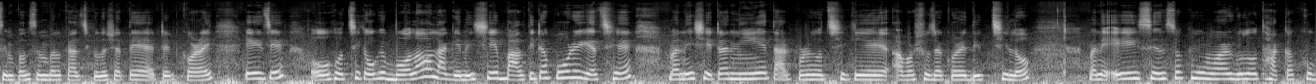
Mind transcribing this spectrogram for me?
সিম্পল সিম্পল কাজগুলোর সাথে অ্যাটেন্ড করাই। এই যে, ও হচ্ছে কি, ওকে বলাও লাগেনি। সে বালতিটা পড়ে গেছে মানে সেটা নিয়ে তারপরে হচ্ছে গিয়ে আবার সোজা করে দিচ্ছিল। মানে এই সেন্স অফ হিউমারগুলো থাকা খুব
